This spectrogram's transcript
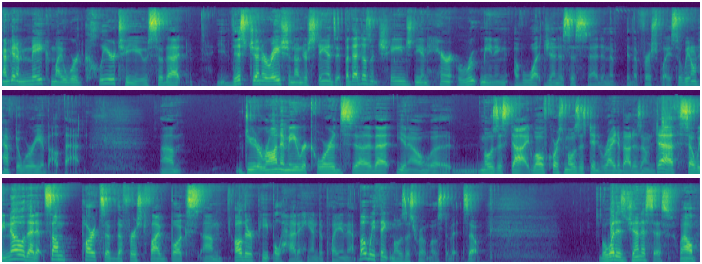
I'm going to make my word clear to you so that this generation understands it, but that doesn't change the inherent root meaning of what Genesis said in the in the first place. So we don't have to worry about that. Um, Deuteronomy records uh, that you know uh, Moses died. Well, of course, Moses didn't write about his own death, so we know that at some parts of the first five books, um, other people had a hand to play in that. But we think Moses wrote most of it. So, but what is Genesis? Well,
